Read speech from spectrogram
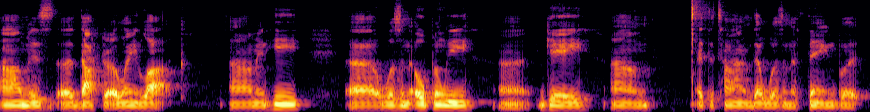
um, is uh, Dr. Alain Locke. Um, and he uh, was an openly uh, gay um, at the time. That wasn't a thing, but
